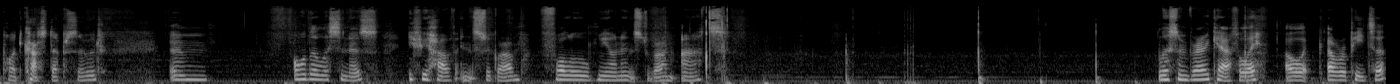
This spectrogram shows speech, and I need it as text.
podcast episode. Um, all the listeners, if you have Instagram, follow me on Instagram at. Listen very carefully. I'll I'll repeat it.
